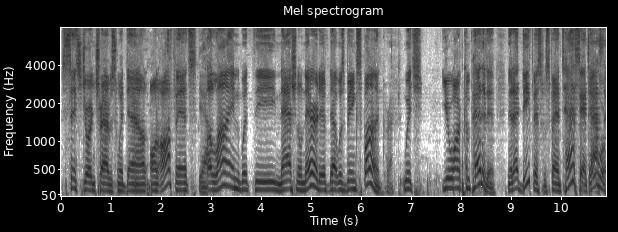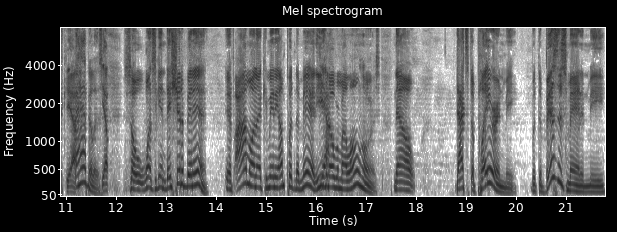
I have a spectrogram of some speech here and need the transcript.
since Jordan Travis went down on offense Yeah. aligned with the national narrative that was being spun. Correct. Which you aren't competitive. Now that defense was fantastic. Fantastic, they were yeah. fabulous. Yep. So once again, they should have been in. If I'm on that committee, I'm putting them in, even Yeah. over my Longhorns. Now, that's the player in me, but the businessman in me,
